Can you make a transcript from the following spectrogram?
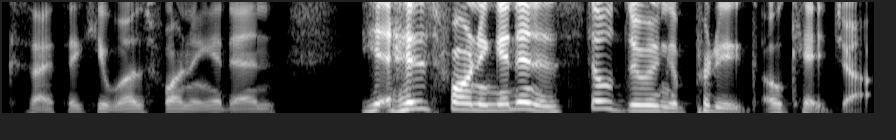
because I think he was phoning it in, his phoning it in is still doing a pretty okay job.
